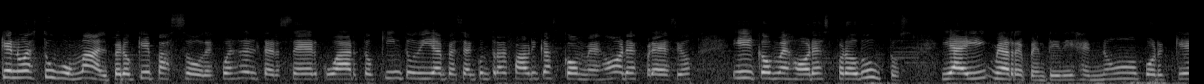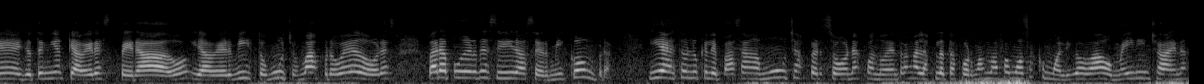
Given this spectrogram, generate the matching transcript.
que no estuvo mal, pero ¿qué pasó? Después del tercer, cuarto, quinto día empecé a encontrar fábricas con mejores precios y con mejores productos. Y ahí me arrepentí, dije, no, ¿por qué? Yo tenía que haber esperado y haber visto muchos más proveedores para poder decidir hacer mi compra. Y esto es lo que le pasa a muchas personas cuando entran a las plataformas más famosas como Alibaba o Made in China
